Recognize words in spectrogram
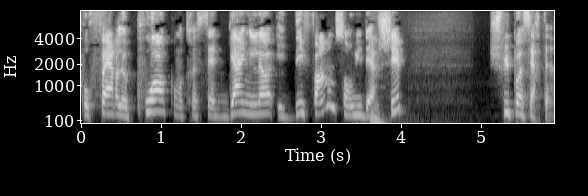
pour faire le poids contre cette gang-là et défendre son leadership, je suis pas certaine.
